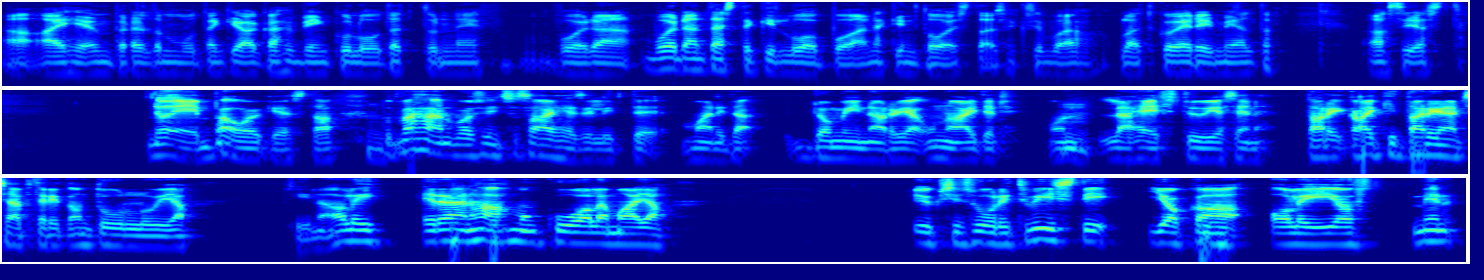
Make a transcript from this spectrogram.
aihe ympäriltä muutenkin aika hyvin kulutettu, niin voidaan, voidaan tästäkin luopua ainakin toistaiseksi, vai oletko eri mieltä asiasta? No enpä oikeastaan, hmm. mutta vähän voisin itse aiheeseen liittyen mainita Dominaria United on hmm. lähestyy ja sen tari, kaikki tarinachapterit on tullut ja Siinä oli erään hahmon kuolema ja yksi suuri twisti, joka oli, jos men,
